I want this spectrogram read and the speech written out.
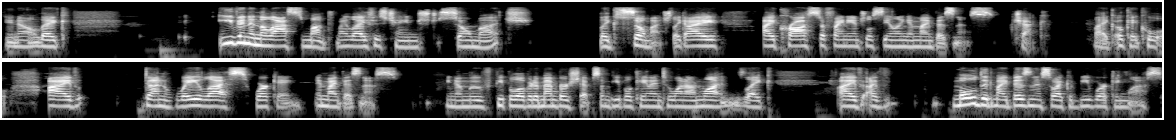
You know, like even in the last month, my life has changed so much, like so much. Like I, I crossed a financial ceiling in my business. Check. Like, okay, cool. I've done way less working in my business. You know, moved people over to membership. Some people came into one-on-ones. Like I've I've molded my business so I could be working less.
